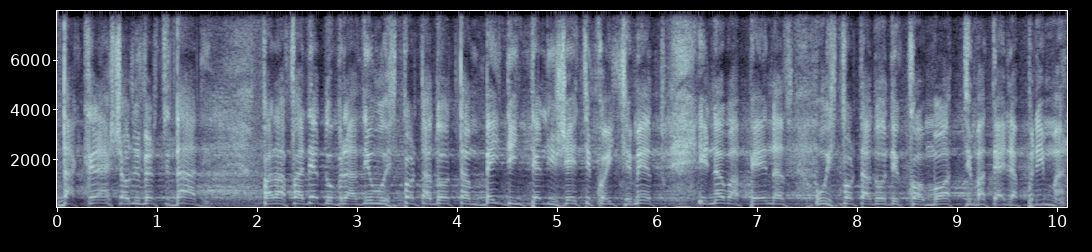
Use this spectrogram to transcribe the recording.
da creche à universidade, para fazer do Brasil um exportador também de inteligência e conhecimento, e não apenas um exportador de commodities e matéria-prima.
